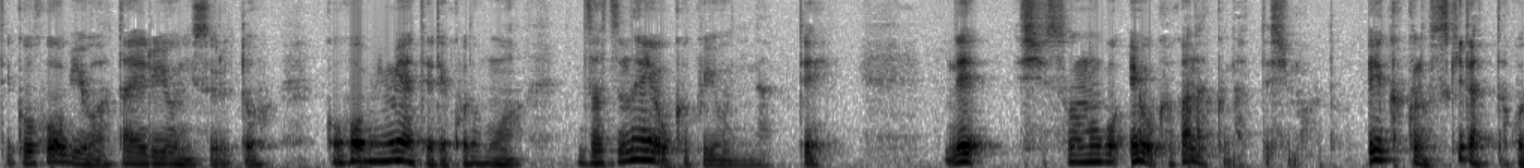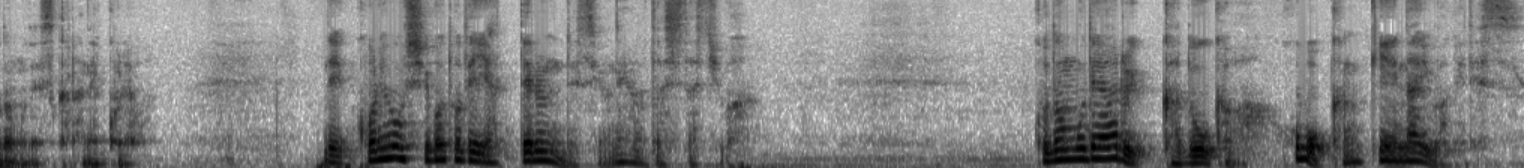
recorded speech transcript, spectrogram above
でご褒美を与えるようにするとご褒美目当てで子供は雑な絵を描くようになってでその後絵を描かなくなってしまうと。絵描くの好きだった子供ですからねこれは。でこれを仕事でやってるんですよね私たちは。子供であるかどうかはほぼ関係ないわけです、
